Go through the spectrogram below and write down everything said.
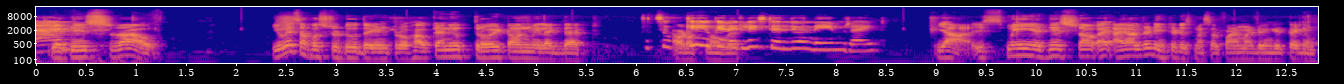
and Yajnesh Rao. You were supposed to do the intro. How can you throw it on me like that? it's okay. You can at least tell your name, right? Yeah, it's me, Yajnesh Rao. I, I already introduced myself. Why am I doing it again?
